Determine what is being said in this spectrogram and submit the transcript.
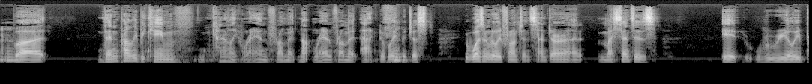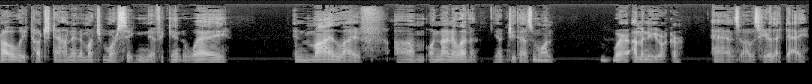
Mm. but then probably became kind of like ran from it, not ran from it actively, but just it wasn't really front and center. And my sense is it really probably touched down in a much more significant way in my life um, on 9 11, you know, 2001 Mhm. where I'm a New Yorker, and so I was here that day.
